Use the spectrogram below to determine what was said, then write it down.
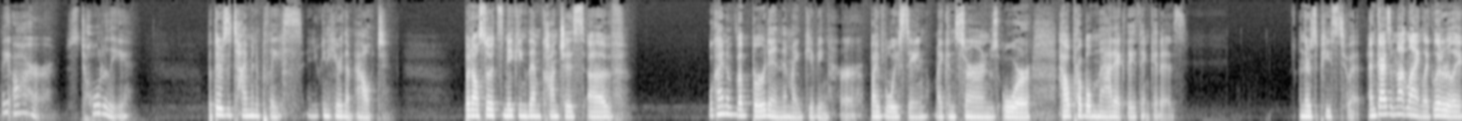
They are. Totally. But there's a time and a place, and you can hear them out. But also, it's making them conscious of what kind of a burden am I giving her by voicing my concerns or how problematic they think it is? And there's a piece to it. And guys, I'm not lying. Like literally,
